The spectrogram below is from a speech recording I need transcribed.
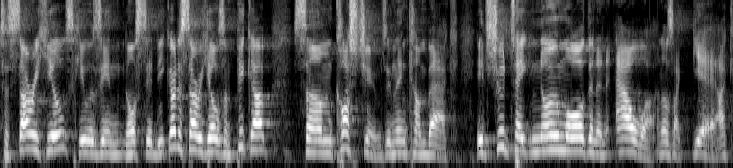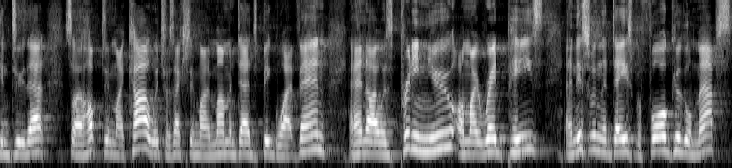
to Surry Hills. He was in North Sydney. Go to Surry Hills and pick up some costumes and then come back. It should take no more than an hour. And I was like, Yeah, I can do that. So I hopped in my car, which was actually my mum and dad's big white van, and I was pretty new on my red Ps. And this was in the days before Google Maps.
